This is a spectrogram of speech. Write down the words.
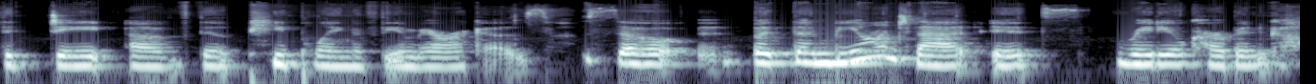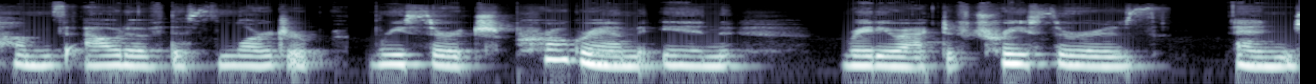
the date of the peopling of the Americas. So, but then beyond that, it's radiocarbon comes out of this larger research program in radioactive tracers and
